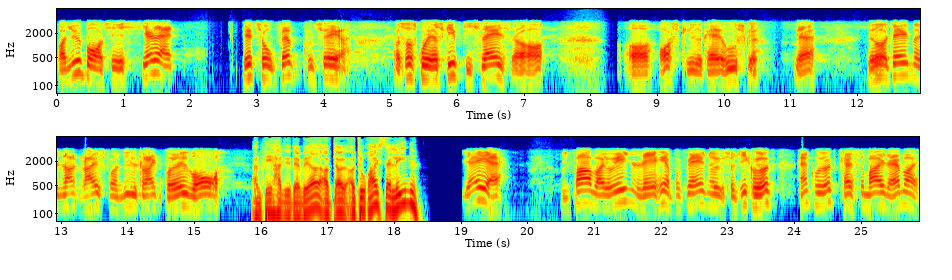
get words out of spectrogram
fra Nyborg til Sjælland. Det tog fem kvarter, og så skulle jeg skifte i Slagelse og, og Roskilde, kan jeg huske. Ja, det var del med en lang rejse for en lille dreng på 11 år. Jamen, det har det da været. Og, og, og du rejste alene? Ja, ja. Min far var jo enelæge her på Fanø, så de kunne jo ikke, han kunne jo ikke tage så meget af mig.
